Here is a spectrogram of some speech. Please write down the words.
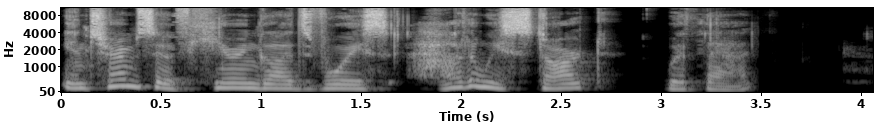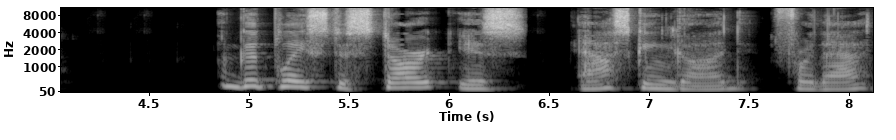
in terms of hearing God's voice, how do we start with that? A good place to start is asking God for that.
